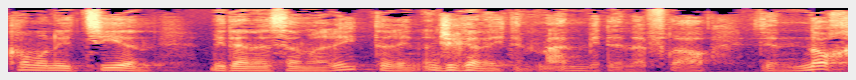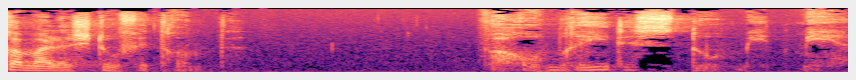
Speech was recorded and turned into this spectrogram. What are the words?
kommunizieren mit einer Samariterin und schon gar nicht ein Mann mit einer Frau, ist ja noch einmal eine Stufe drunter. Warum redest du mit mir?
